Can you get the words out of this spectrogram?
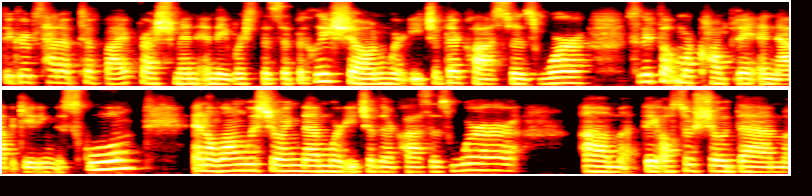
The groups had up to five freshmen and they were specifically shown where each of their classes were so they felt more confident in navigating the school. And along with showing them where each of their classes were, um, they also showed them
